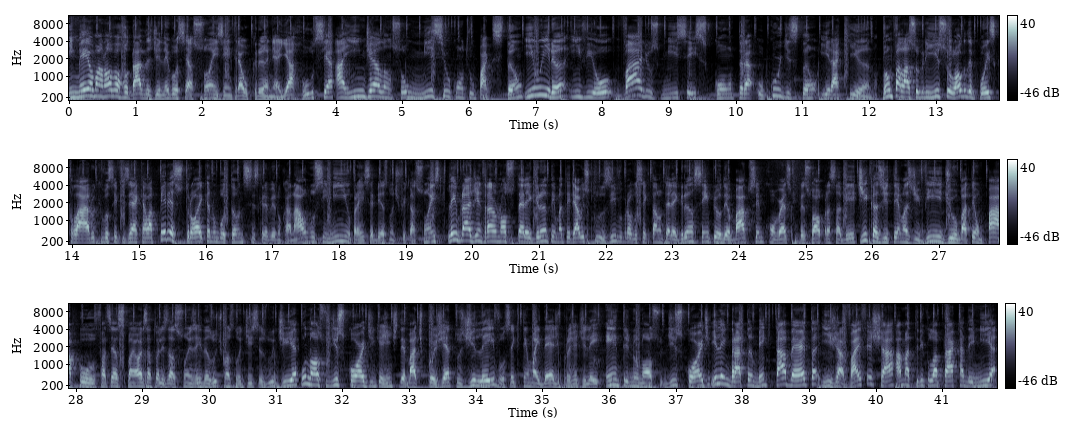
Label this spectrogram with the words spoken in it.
Em meio a uma nova rodada de negociações entre a Ucrânia e a Rússia, a Índia lançou um míssil contra o Paquistão e o Irã enviou vários mísseis contra o Kurdistão iraquiano. Vamos falar sobre isso logo depois, claro, que você fizer aquela perestroika no botão de se inscrever no canal, no sininho para receber as notificações. Lembrar de entrar no nosso Telegram, tem material exclusivo para você que está no Telegram. Sempre eu debato, sempre converso com o pessoal para saber dicas de temas de vídeo, bater um papo, fazer as maiores atualizações aí das últimas notícias do dia. O nosso Discord, em que a gente debate projetos de lei. Você que tem uma ideia de projeto de lei, entre no nosso Discord. E lembrar também que está aberta e já vai fechar a matrícula para Academia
